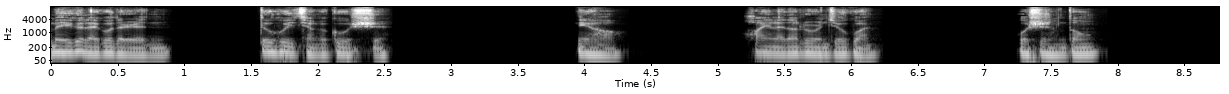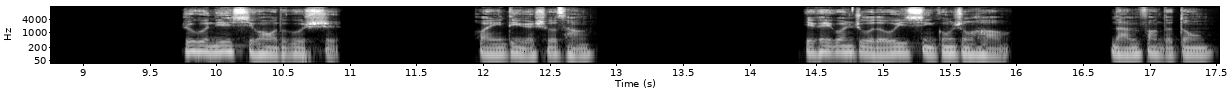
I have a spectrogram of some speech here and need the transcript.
每个来过的人，都会讲个故事。你好，欢迎来到路人酒馆，我是程东。如果你也喜欢我的故事，欢迎订阅收藏，也可以关注我的微信公众号“南方的冬”。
